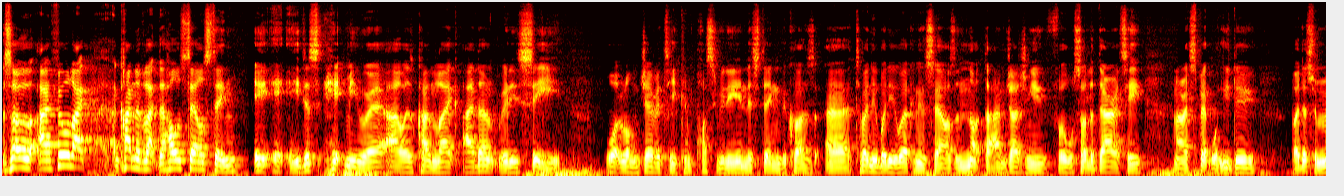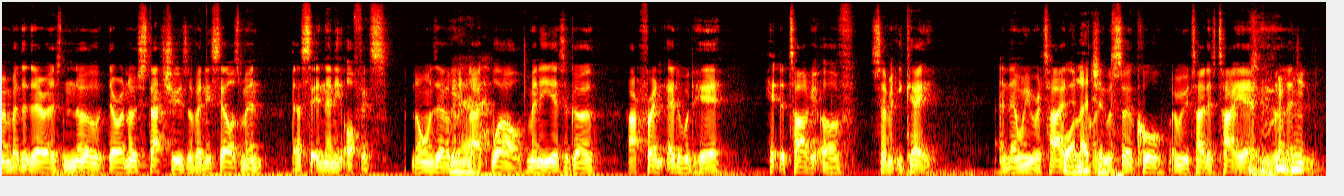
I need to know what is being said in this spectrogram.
So I feel like kind of like the whole sales thing, it, it, it just hit me where I was kind of like, I don't really see what longevity can possibly be in this thing because uh, to anybody working in sales, and not that I'm judging you for solidarity, and I respect what you do, but just remember that there is no, there are no statues of any salesmen that sit in any office. No one's ever going to Yeah. be like, well, many years ago, our friend Edward here hit the target of 70k, and then we retired What him because he was so cool, and we retired his tie. Yeah, he's a legend.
